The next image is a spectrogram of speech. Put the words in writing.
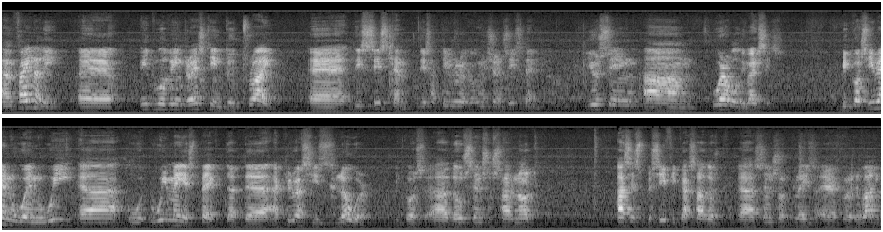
And finally it will be interesting to try uh, this system, this activity recognition system, using um, wearable devices. Because even when we, uh, we may expect that the accuracy is lower, because uh, those sensors are not as specific as other uh, sensors placed uh, across the body,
